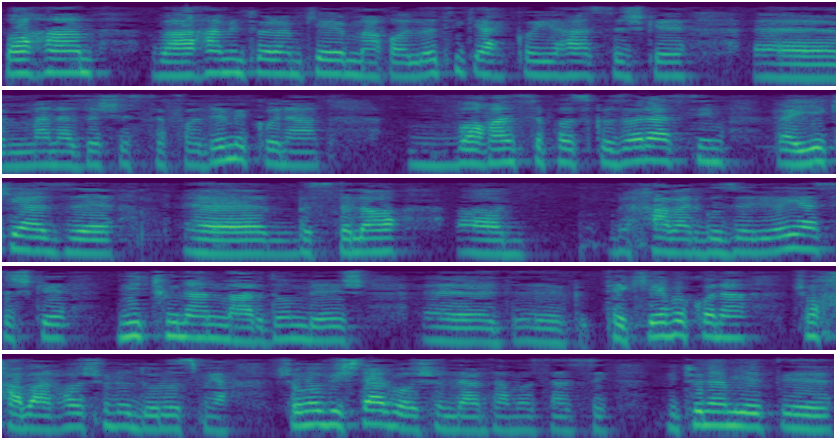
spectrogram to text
با هم و همینطور هم که مقالاتی که حکایی هستش که من ازش استفاده می‌کنم. واقعا سپاسگزار هستیم و یکی از به خبرگزاری هایی هستش که می‌تونن مردم بهش تکیه بکنن چون خبرهاشون رو درست میگن. شما بیشتر باشون در تماس هستی می‌تونم یه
